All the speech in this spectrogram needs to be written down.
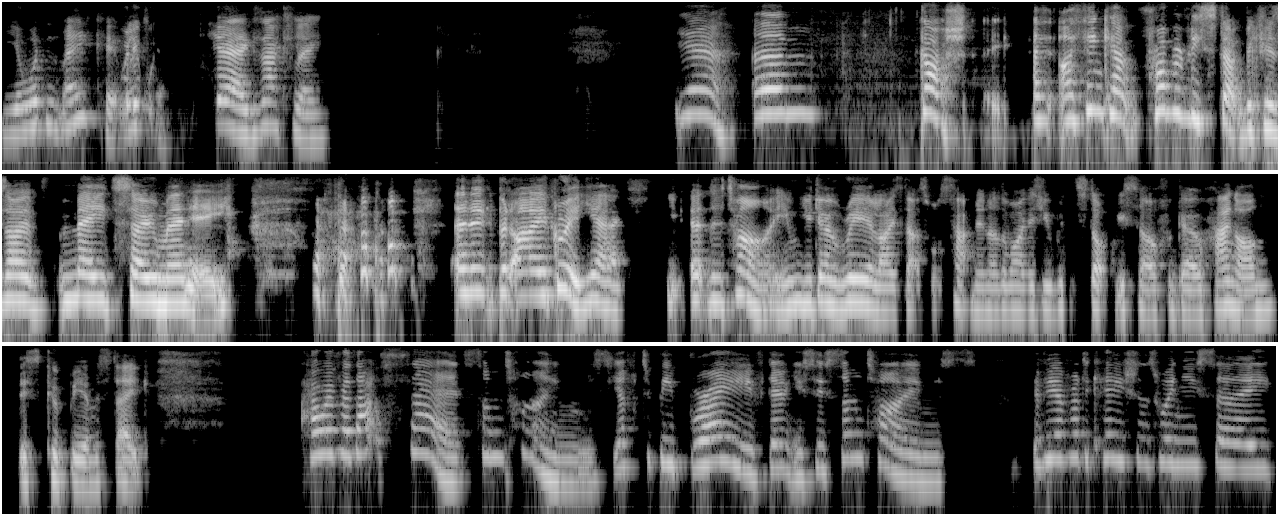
you wouldn't make it, Well, would it you? Yeah, exactly. Yeah. Um. Gosh, I, I think I'm probably stuck because I've made so many. and it, but I agree. Yeah, at the time you don't realise that's what's happening. Otherwise, you would stop yourself and go, "Hang on, this could be a mistake." However, that said, sometimes you have to be brave, don't you? So sometimes, have you ever had occasions when you say,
